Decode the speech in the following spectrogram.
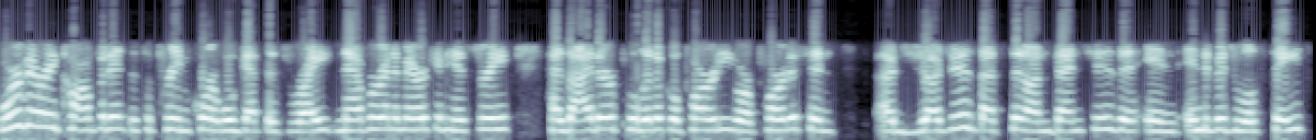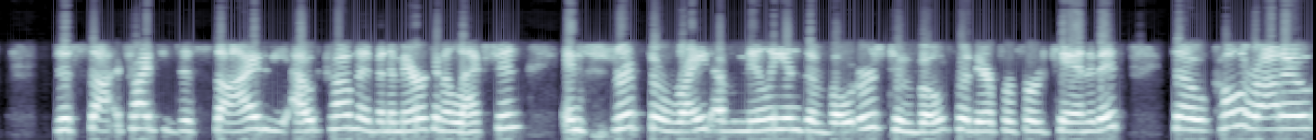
We're very confident the Supreme Court will get this right. Never in American history has either political party or partisan uh, judges that sit on benches in, in individual states decide, tried to decide the outcome of an American election and strip the right of millions of voters to vote for their preferred candidate. So Colorado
